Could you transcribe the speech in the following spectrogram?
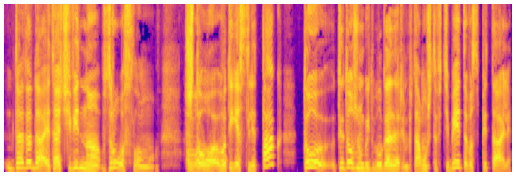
Да-да-да, это очевидно взрослому, вот. что вот если так, то ты должен быть благодарен, потому что в тебе это воспитали.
